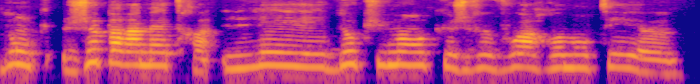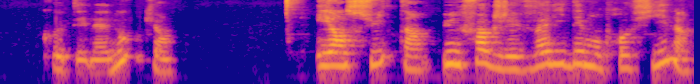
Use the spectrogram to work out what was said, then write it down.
Donc, je paramètre les documents que je veux voir remonter euh, côté Nanook. Et ensuite, une fois que j'ai validé mon profil,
